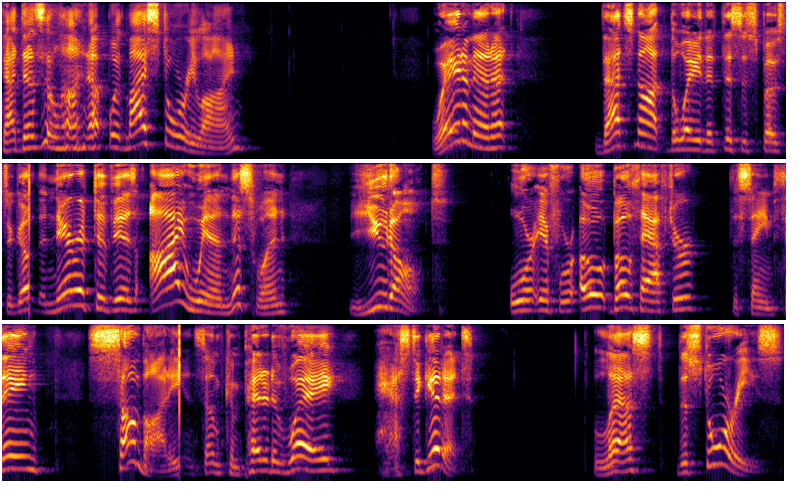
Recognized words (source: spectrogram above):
that doesn't line up with my storyline. Wait a minute, that's not the way that this is supposed to go. The narrative is I win this one, you don't or if we're both after the same thing, somebody in some competitive way has to get it. Lest the stories,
